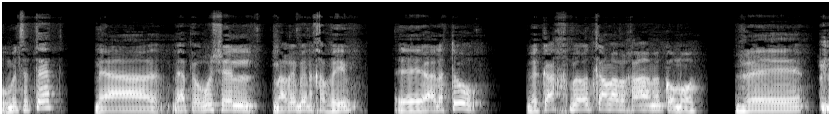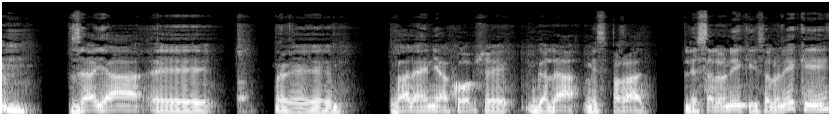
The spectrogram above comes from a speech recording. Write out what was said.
הוא מצטט מה, מהפירוש של מערי בן חביב uh, על הטור, וכך בעוד כמה וכמה מקומות. וזה היה uh, uh, בעל העין יעקב שגלה מספרד לסלוניקי. סלוניקי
